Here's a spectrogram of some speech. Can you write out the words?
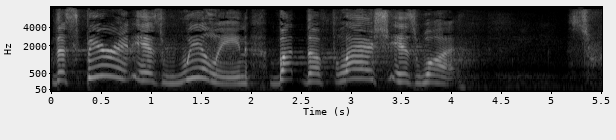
The spirit is willing, but the flesh is what? Surrender.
